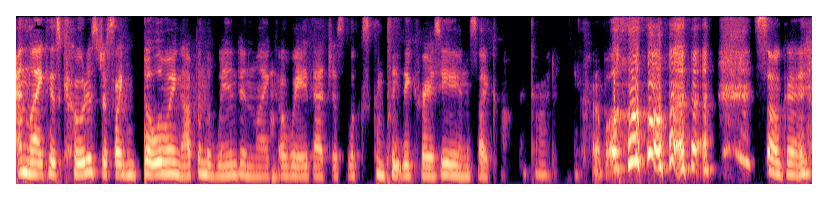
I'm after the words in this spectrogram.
And like his coat is just like billowing up in the wind in like a way that just looks completely crazy. And it's like oh my god incredible. So good.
